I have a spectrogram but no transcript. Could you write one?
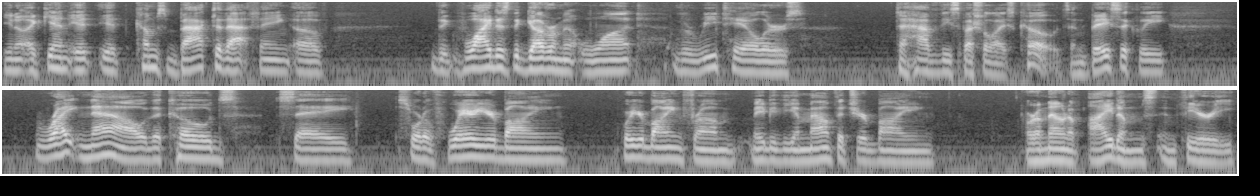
You know, again, it, it comes back to that thing of the why does the government want the retailers to have these specialized codes? And basically, right now, the codes say sort of where you're buying, where you're buying from, maybe the amount that you're buying, or amount of items in theory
